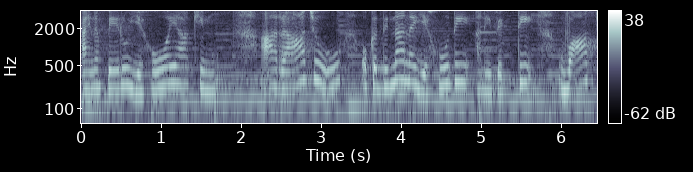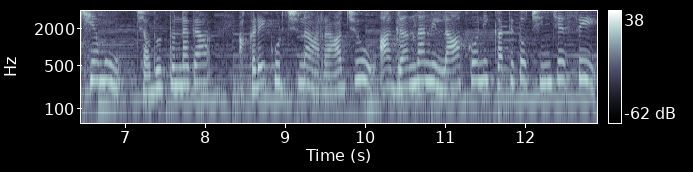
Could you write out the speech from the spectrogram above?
ఆయన పేరు యహోయాకిము. ఆ రాజు ఒక దినాన యహూది అనే వ్యక్తి వాక్యము చదువుతుండగా అక్కడే కూర్చున్న రాజు ఆ గ్రంథాన్ని లాక్కొని కత్తితో చించేసి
